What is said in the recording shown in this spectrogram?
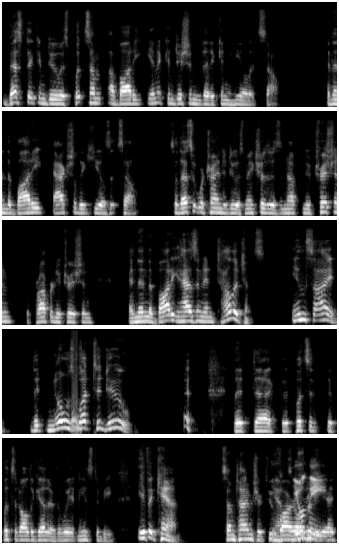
Best they can do is put some a body in a condition that it can heal itself, and then the body actually heals itself. So that's what we're trying to do is make sure there's enough nutrition, the proper nutrition, and then the body has an intelligence inside that knows what to do. that uh, that puts it that puts it all together the way it needs to be, if it can. Sometimes you're too yeah, far the only, the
